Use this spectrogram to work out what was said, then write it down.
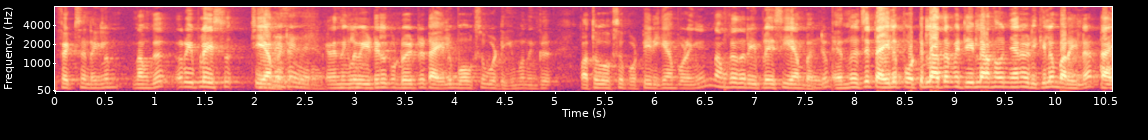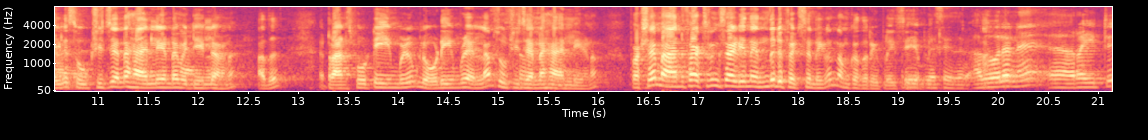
ഇഫക്ട്സ് ഉണ്ടെങ്കിലും നമുക്ക് റീപ്ലേസ് ചെയ്യാൻ പറ്റും. കാരണം നിങ്ങൾ വീട്ടിൽ കൊണ്ടുപോയിട്ട് ടൈൽ ബോക്സ് പൊട്ടിക്കുമ്പോൾ നിങ്ങൾക്ക് പത്ത് ബോക്സ് പൊട്ടിയിരിക്കാൻ പോയെങ്കിൽ അത് റീപ്ലേസ് ചെയ്യാൻ പറ്റും. എന്ന് വെച്ചാൽ ടൈൽ പൊട്ടില്ലാത്ത മെറ്റീരിയൽ ആണെന്ന് ഞാൻ ഒരിക്കലും പറയില്ല. ടൈൽ സൂക്ഷിച്ച് തന്നെ ഹാൻഡിൽ ചെയ്യേണ്ട മെറ്റീരിയലാണ് അത് ട്രാൻസ്പോർട്ട് ചെയ്യുമ്പോഴും ലോഡ് ചെയ്യുമ്പോഴും എല്ലാം സൂക്ഷിച്ച് തന്നെ ഹാൻഡിൽ ചെയ്യണം. പക്ഷേ മാനുഫാക്ചറിങ് സൈഡിൽ നിന്ന് എന്ത് ഡിഫക്ട്സ് ഉണ്ടെങ്കിലും നമുക്കത് റീപ്ലേസ് ചെയ്യാം. അതുപോലെ തന്നെ റേറ്റ്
